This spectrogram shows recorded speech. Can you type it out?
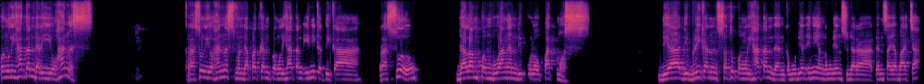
penglihatan dari Yohanes Rasul Yohanes mendapatkan penglihatan ini ketika Rasul dalam pembuangan di Pulau Patmos. Dia diberikan satu penglihatan dan kemudian ini yang kemudian saudara dan saya baca.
